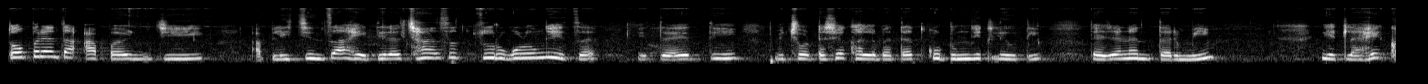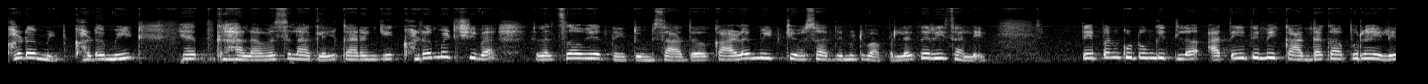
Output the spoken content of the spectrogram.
तोपर्यंत आपण जी आपली चिंच आहे तिला छानसं चुरगुळून घ्यायचं. इथे ती मी छोट्याशा खलबत्त्यात कुटून घेतली होती. त्याच्यानंतर मी घेतलं आहे खडं मीठ खडं मीठ ह्यात घालावंच लागेल कारण की खडं मीठशिवाय ह्याला चव येत नाही. तुम्ही साधं काळं मीठ किंवा साधं मीठ वापरलं तरी चालेल. ते पण कुठून घेतलं? आता इथे मी कांदा कापू राहिले.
